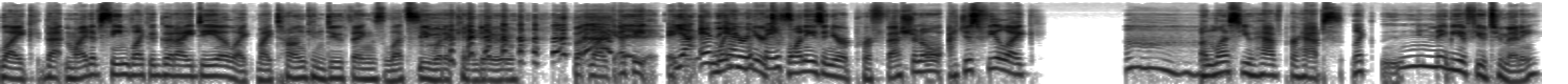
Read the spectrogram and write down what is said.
like, that might have seemed like a good idea. Like, my tongue can do things. Let's see what it can do. but, like, at the, Yeah, eh, and- when and you're in your 20s and you're a professional, I just feel like, Oh. unless you have perhaps, like, maybe a few too many.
